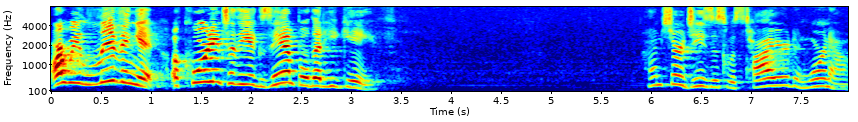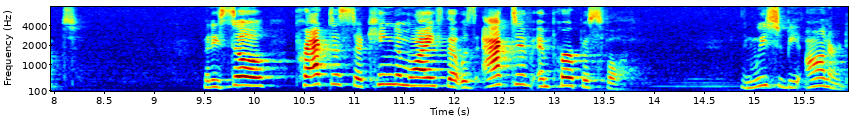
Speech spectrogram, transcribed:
Are we living it according to the example that he gave? I'm sure Jesus was tired and worn out, but he still practiced a kingdom life that was active and purposeful. And we should be honored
